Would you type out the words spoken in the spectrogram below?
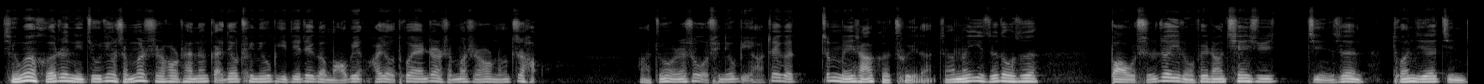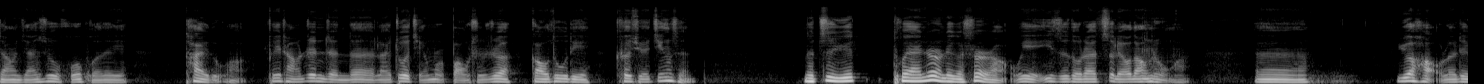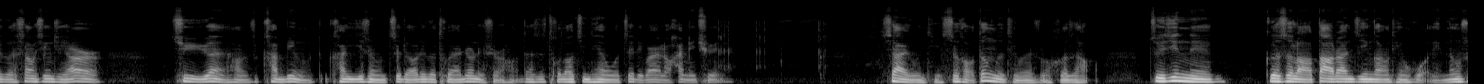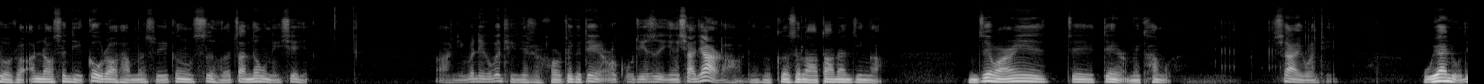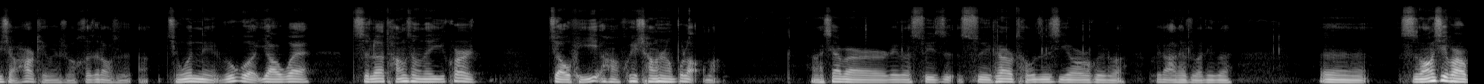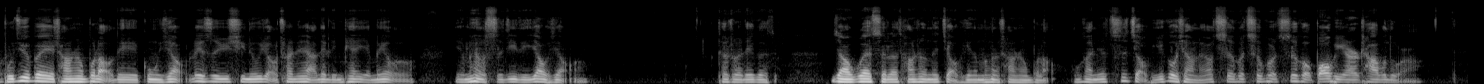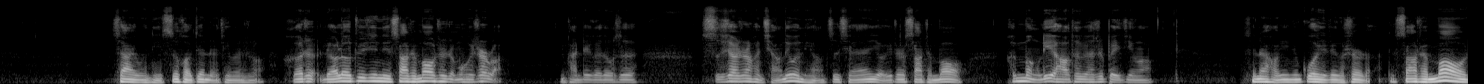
请问盒子，你究竟什么时候才能改掉吹牛逼的这个毛病？还有拖延症什么时候能治好？啊，总有人说我吹牛逼啊，这个真没啥可吹的。咱们一直都是保持着一种非常谦虚、谨慎、团结、紧张、严肃、活泼的态度啊，非常认真的来做节目，保持着高度的科学精神。那至于拖延症这个事儿啊，我也一直都在治疗当中啊。嗯，约好了这个上星期二。去医院哈看病看医生治疗这个拖延症的事儿哈，但是拖到今天我这礼拜了还没去呢。下一个问题，思考凳子提问说：何子好，最近呢哥斯拉大战金刚挺火的，能说说按照身体构造他们谁更适合战斗呢？谢谢。啊，你问这个问题的时候，这个电影估计是已经下架了哈。这个哥斯拉大战金刚，你这玩意这电影没看过。下一个问题。吴彦祖的小号提问说：“何子老师啊，请问呢，如果妖怪吃了唐僧的一块脚皮，哈，会长生不老吗？”啊，下边这个水资水票投资西欧会说回答他说：“这个，呃，死亡细胞不具备长生不老的功效，类似于犀牛角、穿山甲的鳞片也没有也没有实际的药效啊。”他说：“这个妖怪吃了唐僧的脚皮能不能长生不老？我感觉吃脚皮够呛了，要吃口吃口吃口包皮还是差不多啊。”下一个问题，思考电子提问说：“合着聊聊最近的沙尘暴是怎么回事吧？你看这个都是时效性很强的问题啊。之前有一阵沙尘暴很猛烈哈，特别是北京啊，现在好像已经过去这个事儿了。沙尘暴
